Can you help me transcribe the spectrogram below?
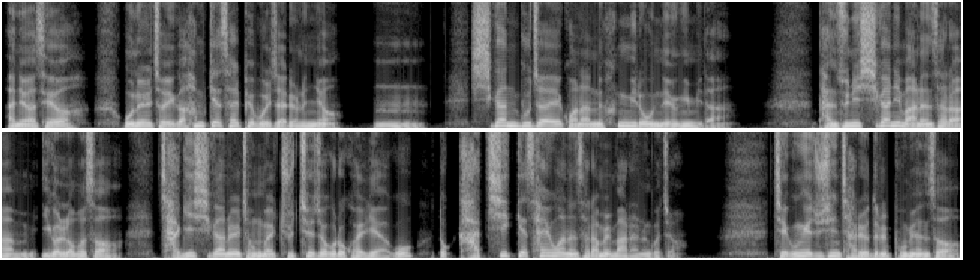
안녕하세요. 오늘 저희가 함께 살펴볼 자료는요. 음, 시간 부자에 관한 흥미로운 내용입니다. 단순히 시간이 많은 사람, 이걸 넘어서 자기 시간을 정말 주체적으로 관리하고 또 가치 있게 사용하는 사람을 말하는 거죠. 제공해 주신 자료들을 보면서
